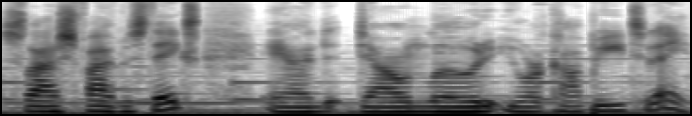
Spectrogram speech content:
slash five mistakes and download your copy today.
